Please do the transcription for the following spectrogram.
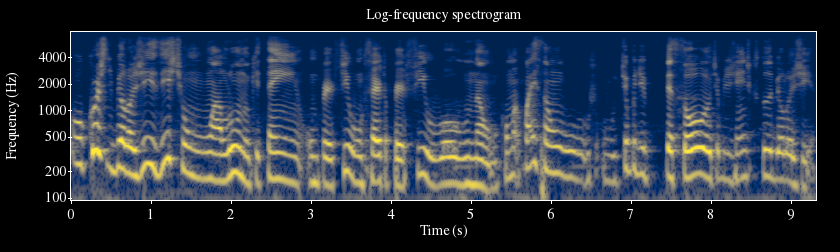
O curso de biologia existe um, um, aluno que tem um perfil, um certo perfil ou não? Como, quais são o, o tipo de pessoa, o tipo de gente que estuda biologia?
